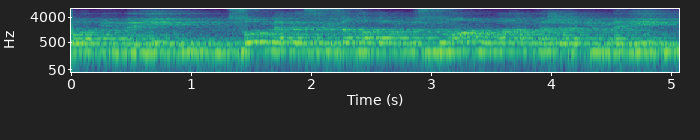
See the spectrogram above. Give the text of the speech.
olabilmeyi, son nefesimize kadar Müslüman olarak yaşayabilmeyi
